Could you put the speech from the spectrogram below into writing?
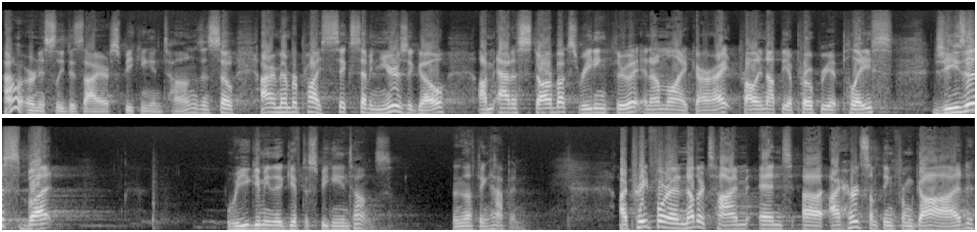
I don't earnestly desire speaking in tongues. And so I remember probably six, seven years ago, I'm at a Starbucks reading through it, and I'm like, all right, probably not the appropriate place, Jesus, but will you give me the gift of speaking in tongues? And nothing happened. I prayed for it another time, and uh, I heard something from God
